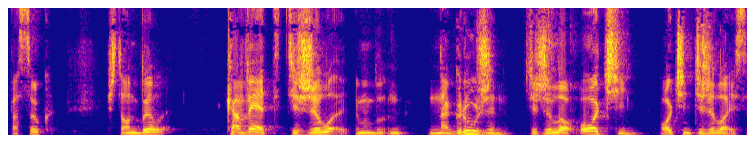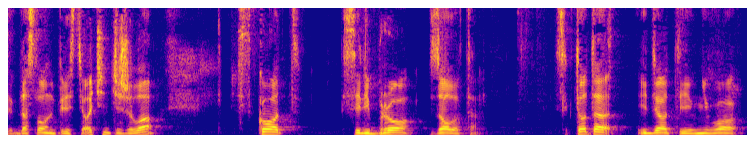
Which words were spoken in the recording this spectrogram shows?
посук, что он был кавет, тяжело, нагружен, тяжело, очень, очень тяжело, если дословно перевести, очень тяжело, скот, серебро, золото. Если кто-то идет и у него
